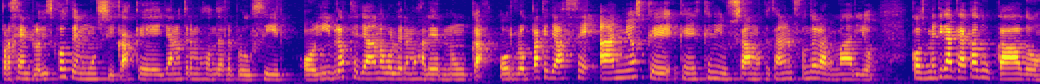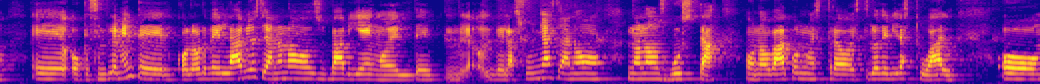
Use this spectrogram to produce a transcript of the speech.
Por ejemplo, discos de música que ya no tenemos donde reproducir, o libros que ya no volveremos a leer nunca, o ropa que ya hace años que, es que ni usamos, que está en el fondo del armario, cosmética que ha caducado, eh, o que simplemente el color de labios ya no nos va bien, o el de, las uñas ya no, no nos gusta, o no va con nuestro estilo de vida actual, o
